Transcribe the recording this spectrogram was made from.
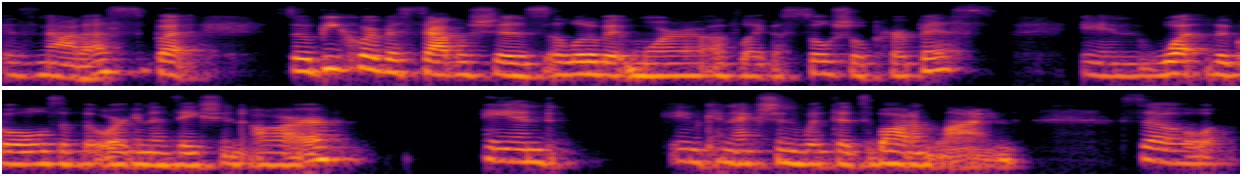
is not us. But so B Corp establishes a little bit more of like a social purpose in what the goals of the organization are and in connection with its bottom line. So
